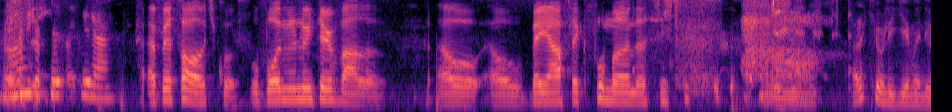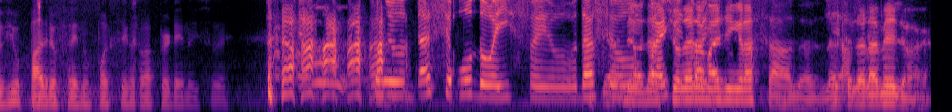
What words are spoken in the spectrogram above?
Vamos respirar. O pessoal, tipo, o Bonner no intervalo. É o, é o Ben Affleck fumando, assim. A hora que eu liguei, mano, eu vi o padre, eu falei, não pode ser que eu tava perdendo isso, velho. Foi o Daciolo 2. Foi o Daciolo Não, da parte Ciolo era 2. mais engraçada. Da Ciolo era melhor.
